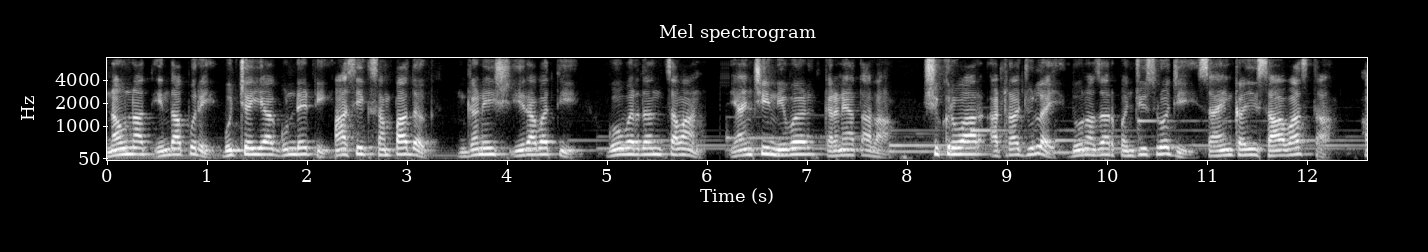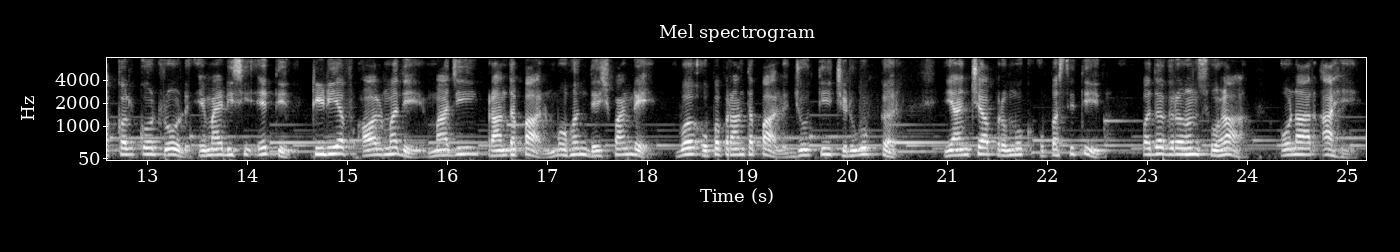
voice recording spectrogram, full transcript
नवनाथ इंदापुरे बुच्चय्या गुंडेटी मासिक संपादक गणेश इरावती गोवर्धन चव्हाण यांची निवड करण्यात आला. शुक्रवार अठरा जुलै दोन हजार पंचवीस रोजी सायंकाळी सहा वाजता Akkalkot road M I D C येथील टी डी एफमध्ये माजी प्रांतपाल मोहन देशपांडे व उपप्रांतपाल ज्योती चिडगुपकर यांच्या प्रमुख उपस्थितीत पदग्रहण सोहळा होणार आहे.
